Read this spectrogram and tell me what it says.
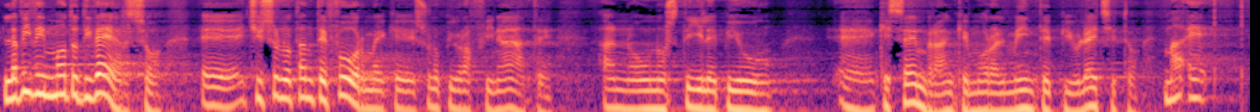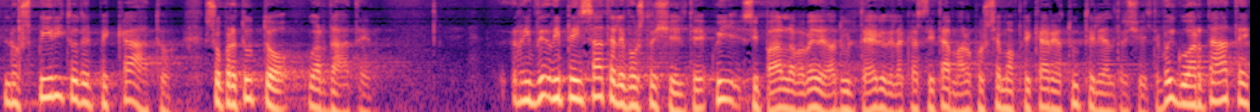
La vive in modo diverso. Eh, ci sono tante forme che sono più raffinate, hanno uno stile più eh, che sembra anche moralmente più lecito, ma è lo spirito del peccato. Soprattutto, guardate, ripensate alle vostre scelte. Qui si parla, vabbè, dell'adulterio, della castità, ma lo possiamo applicare a tutte le altre scelte. Voi guardate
